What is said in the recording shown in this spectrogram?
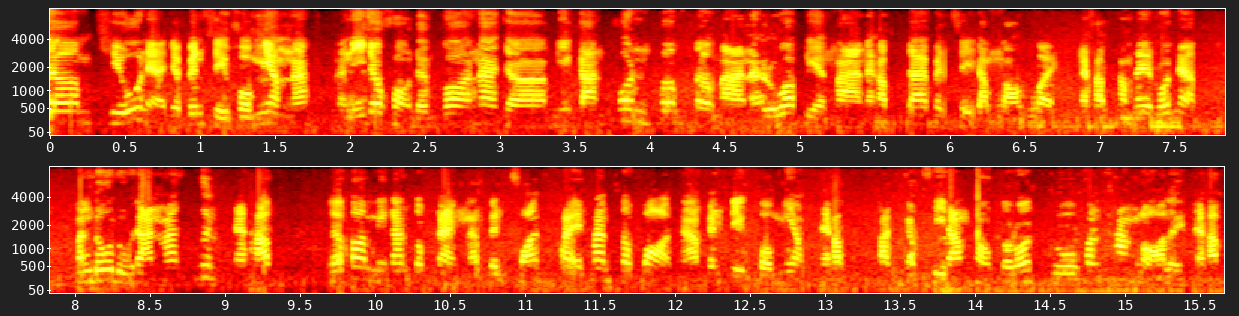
เดิมๆคิ้วเนี่ยจะเป็นสีโครเมียมนะ อันนี้เจ้าของเดิมก็น่าจะมีการพ่นเพิ่มเติมมานะหรือว่าเปลี่ยนมานะครับ ได้เป็นสีดำเงาด้วยนะครับทำให้รถเนี่ยมันดูดุดันมากขึ้นนะครับแล้วก็มีการตกแต่งนะเป็นฟอนต์ไททันสปอร์ตนะเป็นสีโครเมียมนะครับตัดกับสีดำของตัวรถดูค่อนข้างหล่อเลยนะครับ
